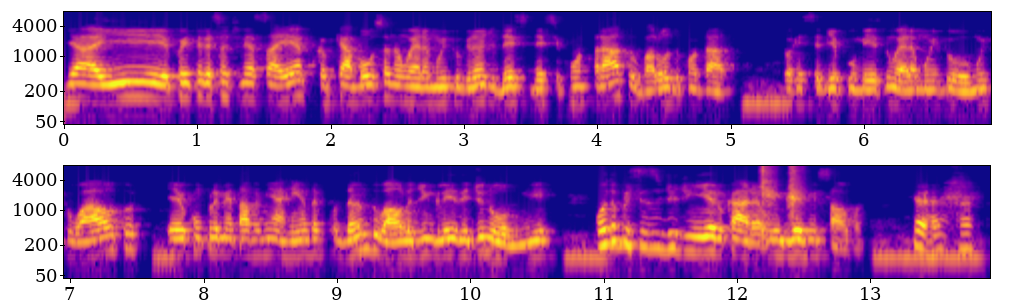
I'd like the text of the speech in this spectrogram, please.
E aí foi interessante nessa época, porque a bolsa não era muito grande desse, desse contrato, o valor do contrato que eu recebia por mês não era muito, muito alto, e aí eu complementava minha renda dando aula de inglês, e de novo, me, quando eu preciso de dinheiro, cara, o inglês me salva.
